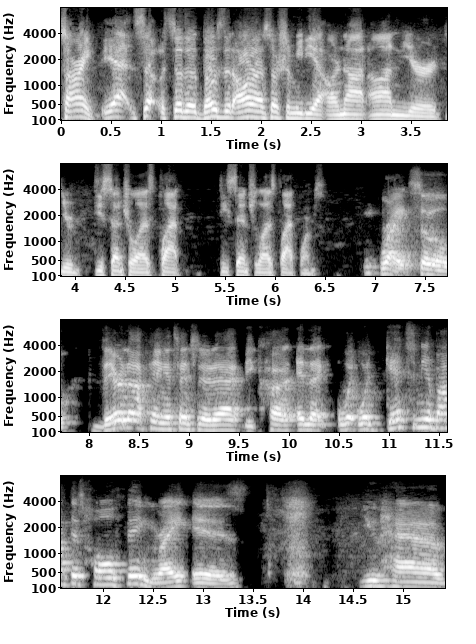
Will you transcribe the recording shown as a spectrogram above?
Sorry, yeah. So so the, those that are on social media are not on your your decentralized plat decentralized platforms. Right. So they're not paying attention to that because and like what what gets me about this whole thing, right, is you have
